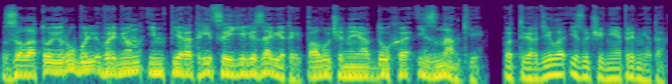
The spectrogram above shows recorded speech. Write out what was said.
Золотой рубль времен императрицы Елизаветы, полученный от духа изнанки подтвердила изучение предмета.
